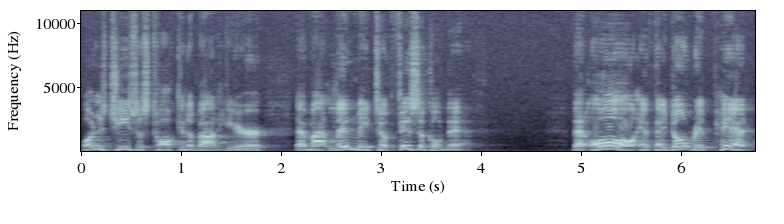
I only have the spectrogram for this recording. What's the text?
what is Jesus talking about here that might lead me to physical death? That all, if they don't repent,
